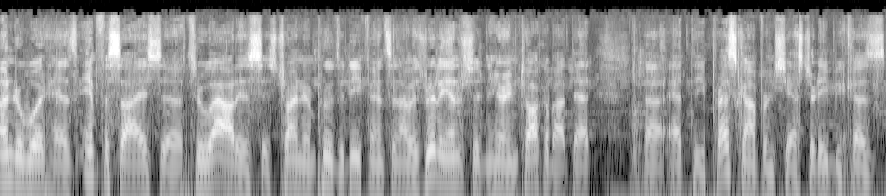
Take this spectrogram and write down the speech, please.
Underwood has emphasized uh, throughout is, is trying to improve the defense, and I was really interested in hearing him talk about that uh, at the press conference yesterday because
